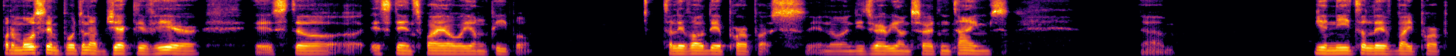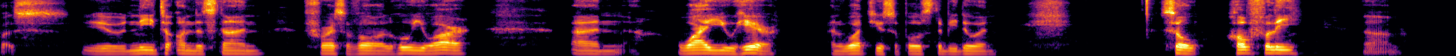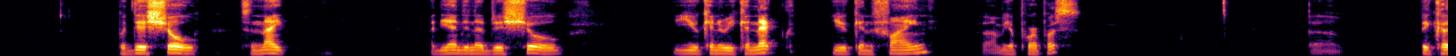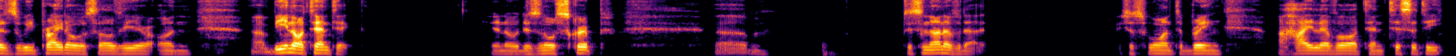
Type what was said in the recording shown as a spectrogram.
but the most important objective here is to is to inspire our young people to live out their purpose. You know, in these very uncertain times, um, you need to live by purpose. You need to understand, first of all, who you are and why you here and what you're supposed to be doing. So, hopefully, um, with this show tonight, at the ending of this show, you can reconnect, you can find um, your purpose. Uh, because we pride ourselves here on uh, being authentic. You know, there's no script, um, there's none of that. We just want to bring a high level authenticity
